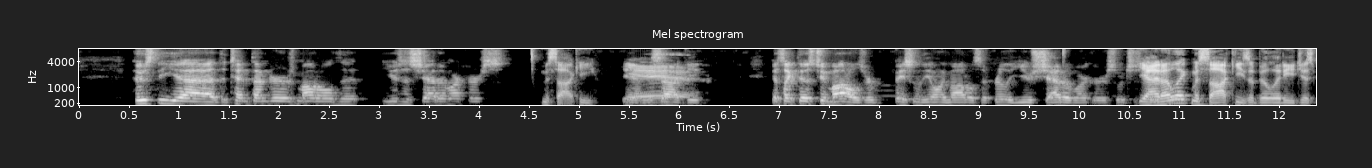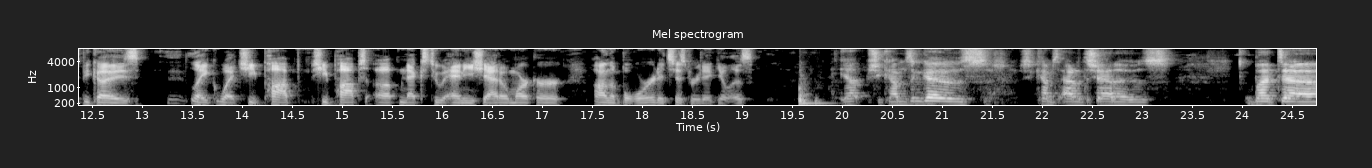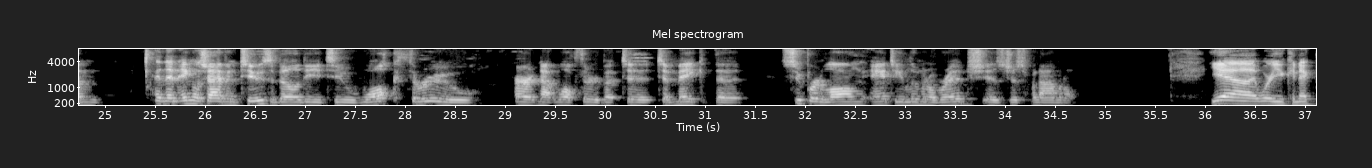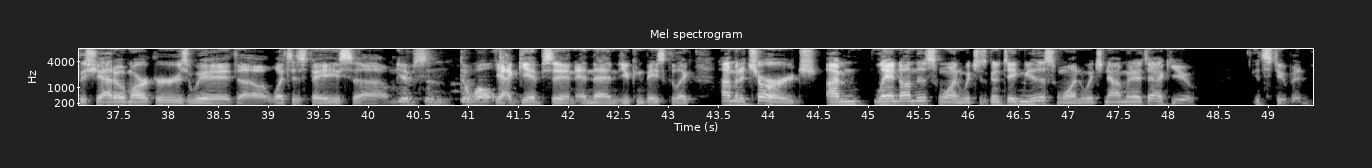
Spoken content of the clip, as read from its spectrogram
Who's the uh, the Ten Thunders model that uses shadow markers? Misaki. Yeah, Yeah. Misaki. It's like those two models are basically the only models that really use shadow markers, which is Yeah, pretty and I like Misaki's ability just because, like, what she pop she pops up next to any shadow marker on the board. It's just ridiculous. Yep, she comes and goes. She comes out of the shadows. But um and then English Ivan 2's ability to walk through or not walk through, but to to make the super long anti-luminal bridge is just phenomenal. Yeah, where you connect the shadow markers with uh, what's his face. Um, Gibson, DeWalt. Yeah, Gibson, and then you can basically like, I'm going to charge. I'm land on this one, which is going to take me to this one, which now I'm going to attack you. It's stupid.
